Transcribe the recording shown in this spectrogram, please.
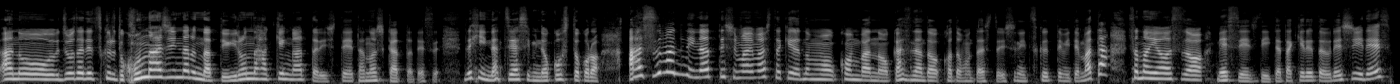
あの、状態で作るとこんな味になるんだっていういろんな発見があったりして楽しかったです。ぜひ夏休み残すところ、明日までになってしまいましたけれども、今晩のおかずなど子供たちと一緒に作ってみて、またその様子をメッセージでいただけると嬉しいです。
